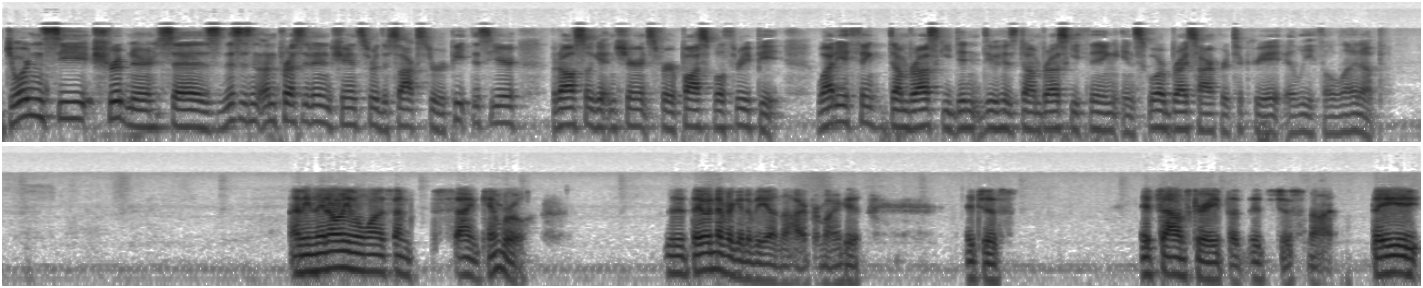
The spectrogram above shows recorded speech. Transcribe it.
Jordan C. Shribner says this is an unprecedented chance for the Sox to repeat this year, but also get insurance for a possible three-peat. Why do you think Dombrowski didn't do his Dombrowski thing and score Bryce Harper to create a lethal lineup? I mean, they don't even want to sign, Kimbrel. They they were never going to be on the Harper market. It just, it sounds great, but it's just not. They,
